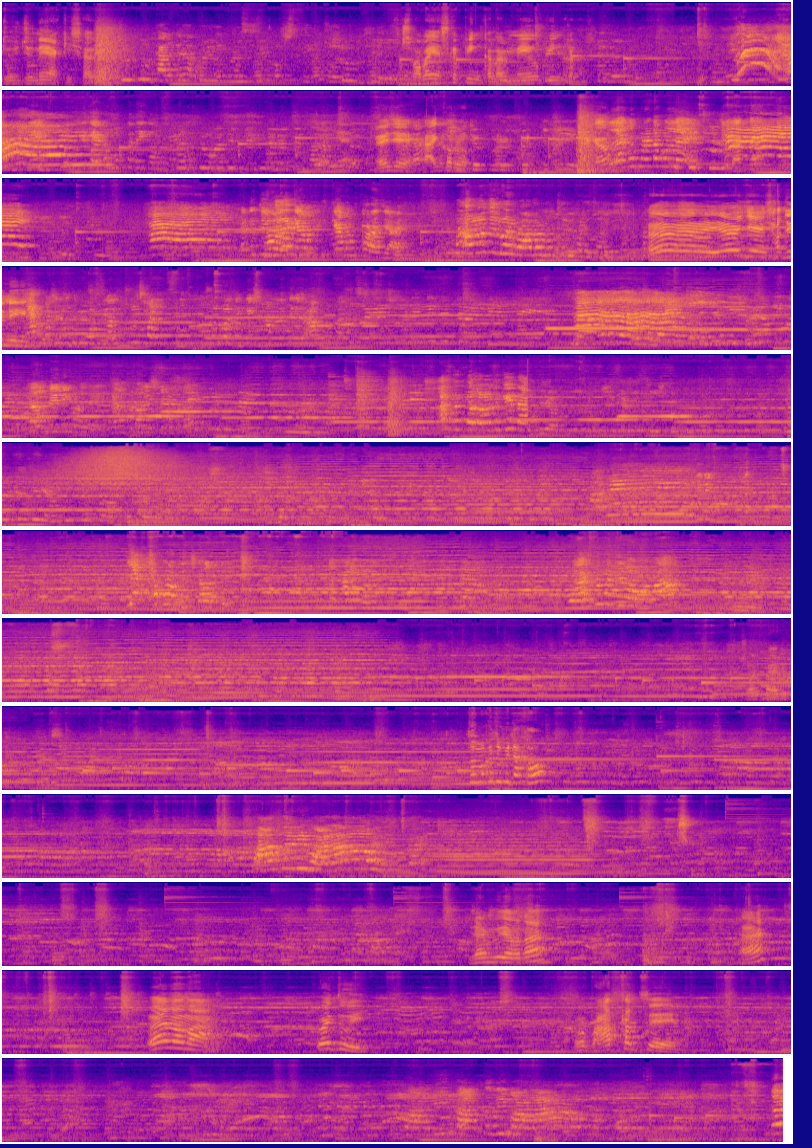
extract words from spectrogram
দুজনে একই সাথে সবাই আজকে পিঙ্ক কালার মেয়েও পিঙ্ক কালার এই যে হাই করো। কেমন করা যায় এই যে সাজুনি। তোমাকে তুমি দেখাও। ওই কই তুই? ও ভাত খাচ্ছে।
